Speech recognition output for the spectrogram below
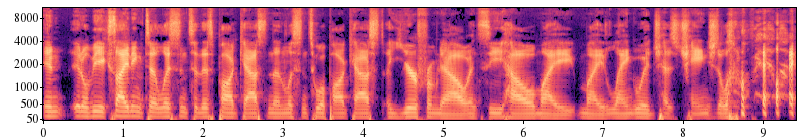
and it'll be exciting to listen to this podcast and then listen to a podcast a year from now and see how my my language has changed a little bit. like,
